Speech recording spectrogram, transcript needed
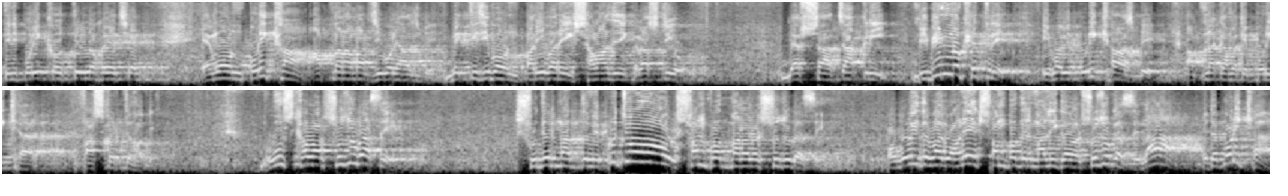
তিনি পরীক্ষা উত্তীর্ণ হয়েছেন। এমন পরীক্ষা আপনার আমার জীবনে আসবে। ব্যক্তি জীবন, পারিবারিক, সামাজিক, রাষ্ট্রীয়। ব্যবসা, চাকরি, বিভিন্ন ক্ষেত্রে এভাবে পরীক্ষা আসবে। আপনাকে আমাকে পরীক্ষার পাশ করতে হবে। ঘুষ খাওয়ার সুযোগ আছে। সুদের মাধ্যমে প্রচুর সম্পদ বানানোর সুযোগ আছে। অবৈধভাবে অনেক সম্পদের মালিক হওয়ার সুযোগ আছে। না, এটা পরীক্ষা।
